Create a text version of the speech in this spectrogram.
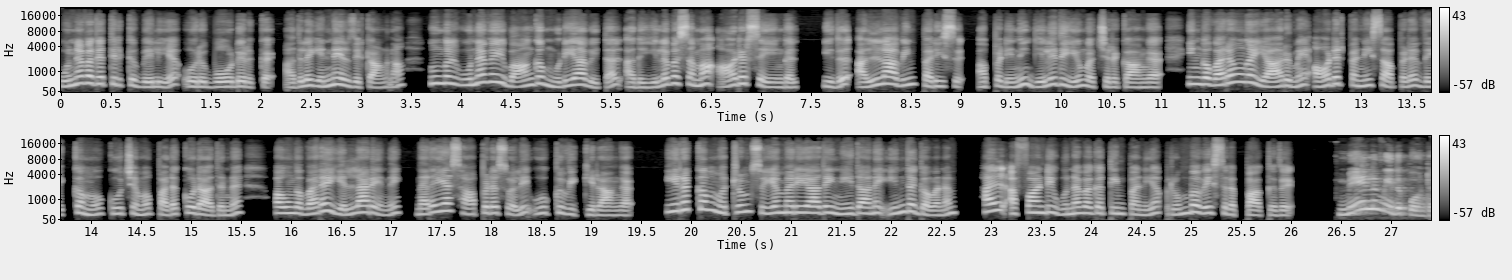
உணவகத்திற்கு வெளியே ஒரு போர்டு இருக்கு. அதுல என்ன எழுதிருக்காங்கன்னா உங்கள் உணவை வாங்க முடியாவிட்டால் அதை இலவசமா ஆர்டர் செய்யுங்கள். இது அல்லாவின் பரிசு அப்படின்னு எழுதியும் வச்சிருக்காங்க. இங்க வரவங்க யாருமே ஆர்டர் பண்ணி சாப்பிட வெக்கமோ கூச்சமோ படக்கூடாதுன்னு அவங்க வர எல்லாரையுமே நிறைய சாப்பிட சொல்லி ஊக்குவிக்கிறாங்க. இரக்கம் மற்றும் சுயமரியாதை மீதான இந்த கவனம் அல் அஃபாண்டி உணவகத்தின் பணியை ரொம்பவே சிறப்பாக்குது. மேலும் இது போன்ற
